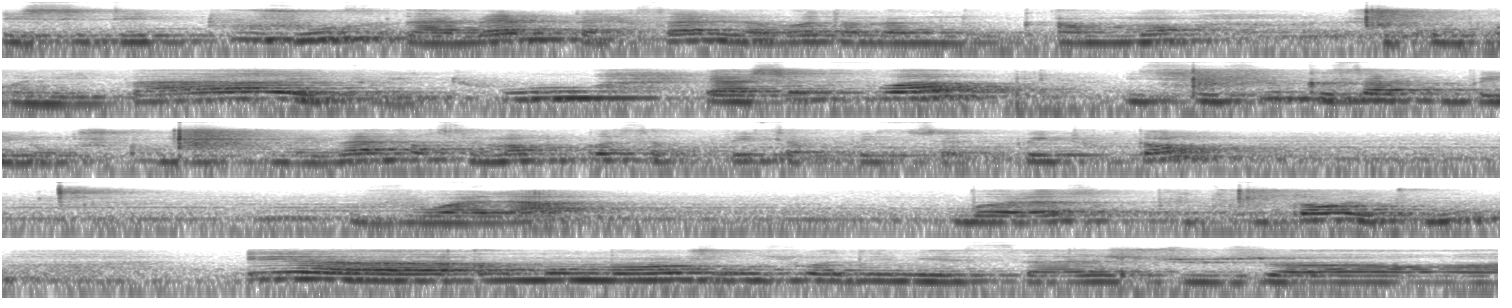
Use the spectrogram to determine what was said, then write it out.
et c'était toujours la même personne, la voix d'un homme, donc à un moment je comprenais pas et tout et tout, et à chaque fois il suffit que ça coupait, donc je comprenais pas forcément pourquoi ça coupait, ça coupait, ça coupait tout le temps. Voilà, voilà, ça coupait tout le temps et tout. Et à un moment, je reçois des messages du genre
